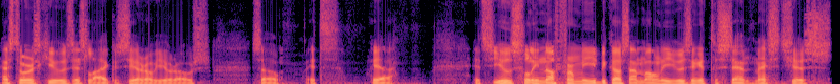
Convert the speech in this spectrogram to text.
And storage queues is like zero euros. So it's, yeah. It's useful enough for me because I'm only using it to send messages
